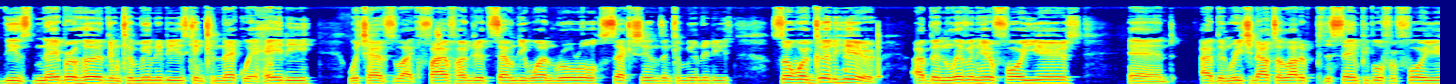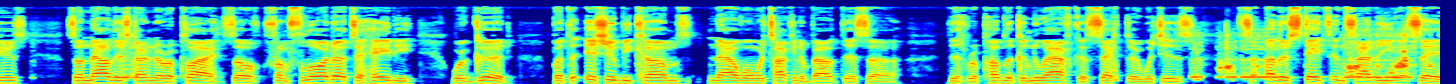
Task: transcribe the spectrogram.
these neighborhoods and communities can connect with Haiti, which has like 571 rural sections and communities. So we're good here. I've been living here four years, and I've been reaching out to a lot of the same people for four years. So now they're starting to reply. So from Florida to Haiti, we're good. But the issue becomes now when we're talking about this uh, this Republic of New Africa sector, which is other states inside the USA.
